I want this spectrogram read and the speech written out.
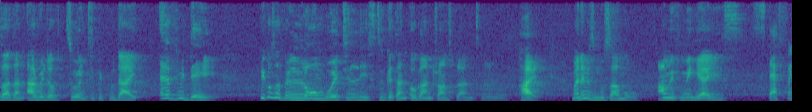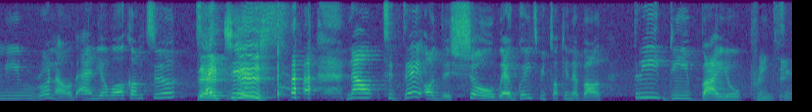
that an average of 20 people die every day because of a long waiting list to get an organ transplant? Hmm. Hi, my name is Musamo, and with me here is Stephanie Ronald, and you're welcome to Tech. Gist. now, today on the show, we're going to be talking about 3D bioprinting. Bioprinting.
